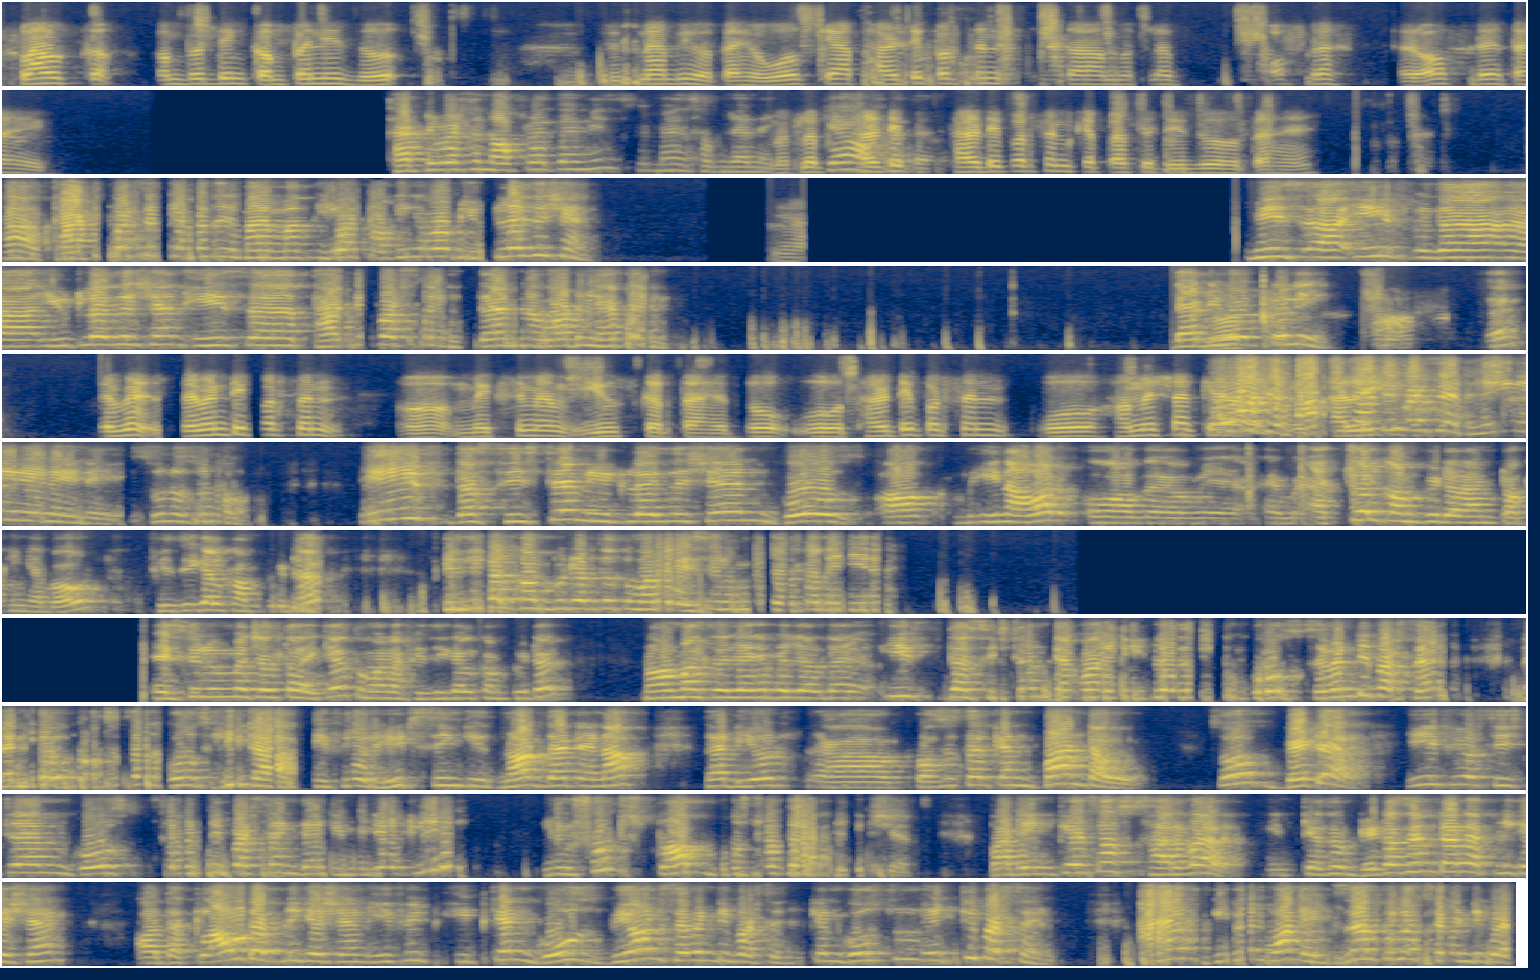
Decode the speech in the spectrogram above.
क्लाउड कंप्यूटिंग कंपनी जो जितना भी होता है वो क्या 30% का मतलब ऑफ़ रख ऑफ़ रहता है? थर्टी परसेंट ऑफ़ रहता है मीन्स मैं समझा नहीं। मतलब क्या of thirty thirty percent capacity जो होता है। हाँ थर्टी परसेंट कैपेसिटी मैं मत you are talking about utilization means uh, if the uh, utilization is uh, thirty uh, percent, then what will happen? That you are telling. Seventy percent maximum use करता है तो वो thirty percent वो हमेशा क्या thirty नहीं नहीं नहीं नहीं सुनो सुनो if the system utilization goes in our actual computer I am talking about physical computer physical computer तो तुम्हारा एसी रूम चलता नहीं है एसी रूम में चलता है क्या तुम्हारा फ़िज़िकल कंप्यूटर नॉर्मल से जगह पे चलता है। If the system utilization goes 70 percent then your processor goes heat out if your heat sink is not that enough that your processor can burn out so better if your system goes 70 percent then immediately you should stop most of the application but in case of server in case of data centre application or the cloud application, if it, it can goes beyond 70%, it can goes to 80%. I have given one example of 70%.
